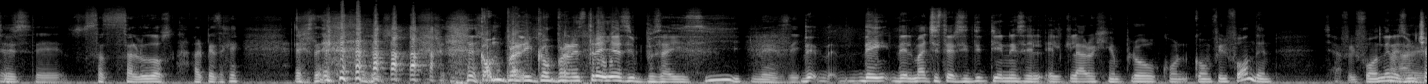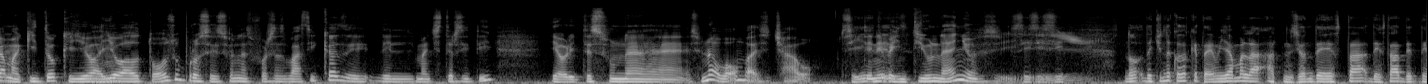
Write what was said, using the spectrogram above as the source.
este, saludos al PSG. Este. compran y compran estrellas y pues ahí sí. del Manchester City tienes el, claro ejemplo con, con, Phil Foden. O sea, Phil Foden es un chamaquito que lleva, ha llevado todo su proceso en las fuerzas básicas del Manchester City y ahorita es una, es una bomba ese chavo. Sí, Tiene 21 años. sí, sí, sí. No, de hecho una cosa que también me llama la atención de esta, de esta, de, de,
